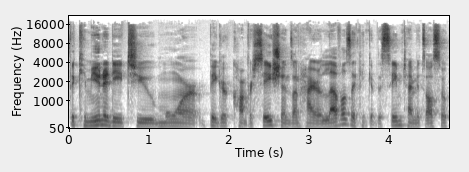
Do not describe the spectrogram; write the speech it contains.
the community to more bigger conversations on higher levels. I think at the same time, it's also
